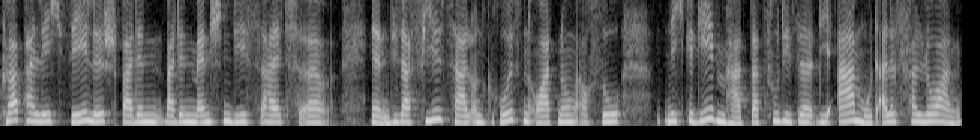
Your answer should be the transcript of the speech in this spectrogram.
körperlich, seelisch bei den, bei den Menschen, die es halt äh, in dieser Vielzahl und Größenordnung auch so nicht gegeben hat. Dazu diese, die Armut, alles verloren,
